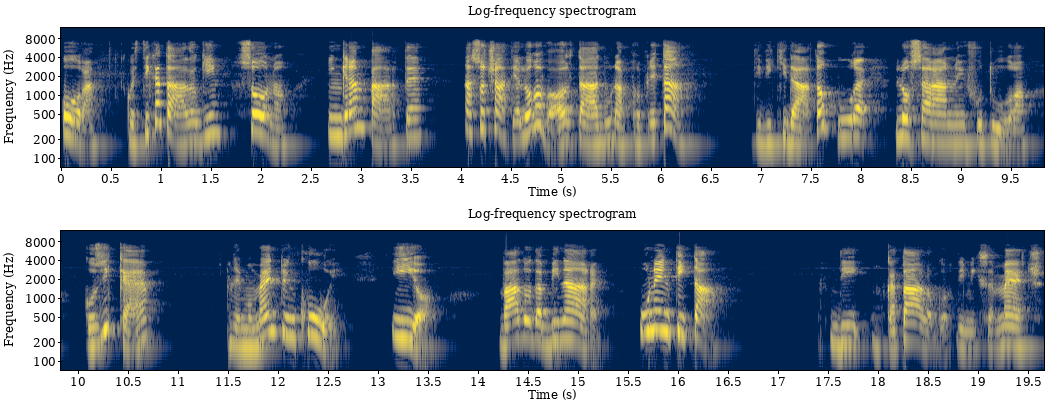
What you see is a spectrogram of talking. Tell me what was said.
Ora, questi cataloghi sono in gran parte associati a loro volta ad una proprietà di Wikidata oppure lo saranno in futuro, cosicché nel momento in cui io vado ad abbinare un'entità di un catalogo di mix and match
